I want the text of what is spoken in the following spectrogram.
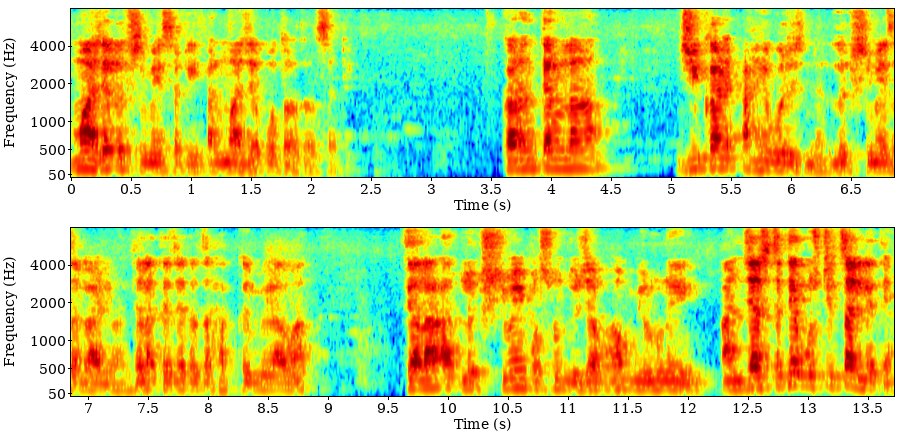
माझ्या लक्ष्मीसाठी आणि माझ्या पोतराजांसाठी. कारण त्यांना जी काय आहे ओरिजिनल लक्ष्मीचा गाडीवान त्याला त्याचा त्याचा हक्क मिळावा. त्याला लक्ष्मीपासून दुजाभाव मिळू नये. आणि जास्त त्या गोष्टी चालल्या त्या.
